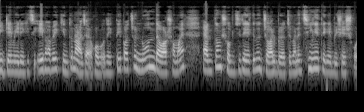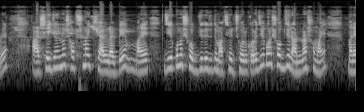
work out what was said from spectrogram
মিডিয়ামে রেখেছি, এইভাবেই কিন্তু নাড়াচাড়া করব। দেখতেই পাচ্ছ, নুন দেওয়ার সময় একদম সবজি থেকে কিন্তু জল বেরোচ্ছে মানে ঝিঙে থেকে বিশেষ করে। আর সেই জন্য সবসময় খেয়াল রাখবে মানে যে কোনো সবজিতে যদি মাছের ঝোল করো, যে কোনো সবজি রান্নার সময় মানে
